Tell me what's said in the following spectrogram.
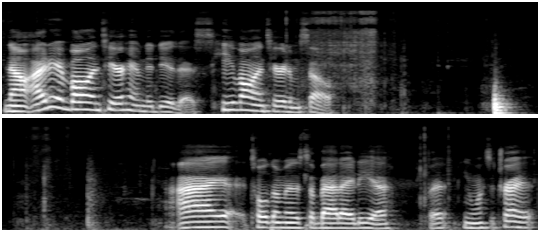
Now, I didn't volunteer him to do this. He volunteered himself. I told him it's a bad idea, but he wants to try it.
